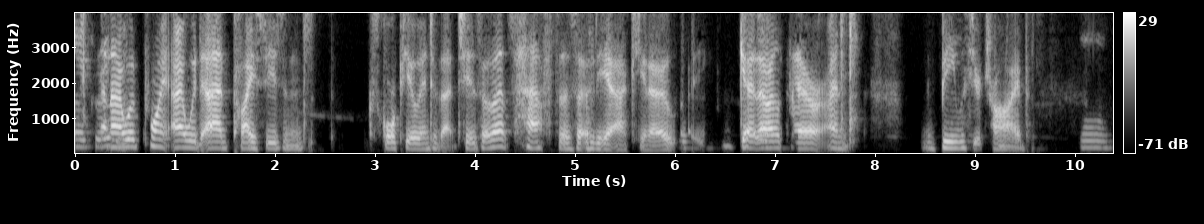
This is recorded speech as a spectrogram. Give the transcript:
I agree and i would point i would add pisces and scorpio into that too. So that's half the zodiac you know. Get out there and be with your tribe. Mm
